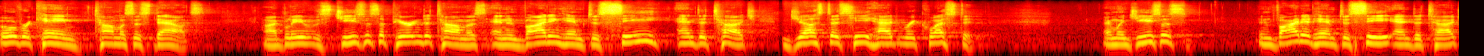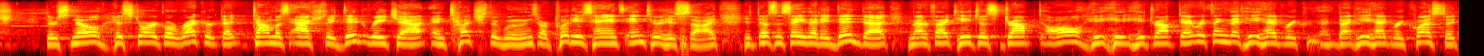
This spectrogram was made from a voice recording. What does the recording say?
overcame Thomas's doubts? I believe it was Jesus appearing to Thomas and inviting him to see and to touch just as he had requested. And when Jesus invited him to see and to touch, there's no historical record that Thomas actually did reach out and touch the wounds or put his hands into his side. It doesn't say that he did that. Matter of fact, he just dropped all, he, he, he dropped everything that he, had that he had requested,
